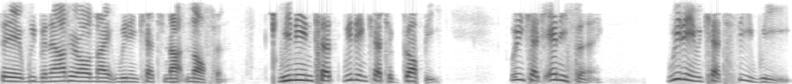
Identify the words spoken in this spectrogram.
said, we've been out here all night, we didn't catch not nothing. We didn't catch, we didn't catch a guppy. We didn't catch anything. We didn't even catch seaweed.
